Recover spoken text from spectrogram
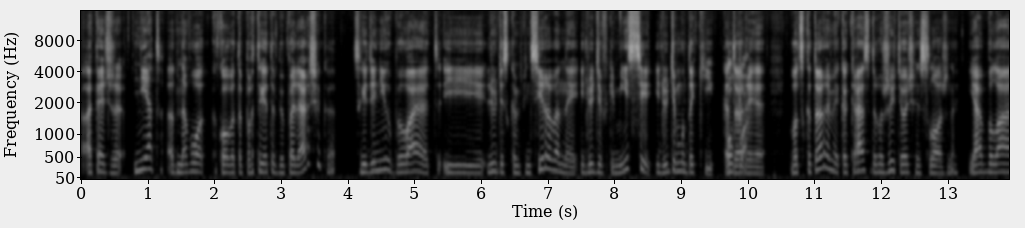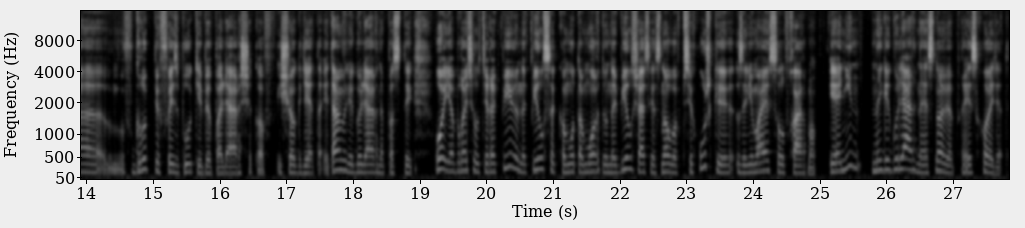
Опять же, нет одного какого-то портрета биполярщика, Среди них бывают и люди скомпенсированные, и люди в ремиссии, и люди мудаки, которые Опа вот с которыми как раз дружить очень сложно. Я была в группе в Фейсбуке биполярщиков, еще где-то, и там регулярно посты. Ой, я бросил терапию, напился, кому-то морду набил, сейчас я снова в психушке занимаюсь селфхармом. И они на регулярной основе происходят.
